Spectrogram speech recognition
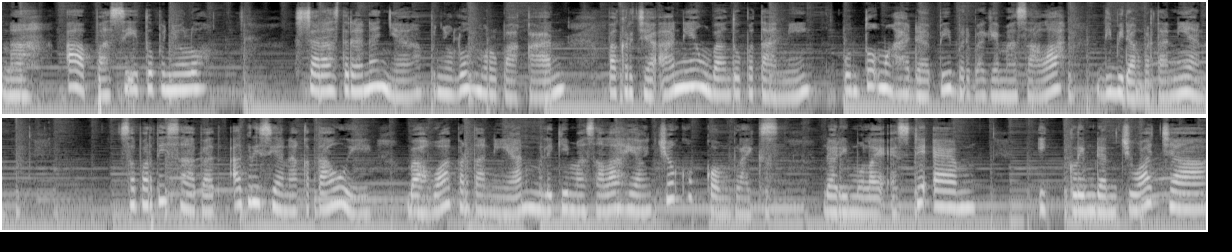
Nah, apa sih itu penyuluh? Secara sederhananya, penyuluh merupakan pekerjaan yang membantu petani untuk menghadapi berbagai masalah di bidang pertanian. Seperti sahabat Agrisiana ketahui bahwa pertanian memiliki masalah yang cukup kompleks, dari mulai SDM, iklim dan cuaca,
